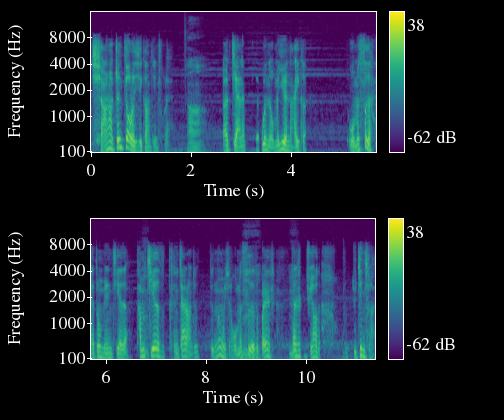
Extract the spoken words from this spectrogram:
墙上真掉了一些钢筋出来，啊然后捡了铁棍子，我们一人拿一个。我们四个孩子都是没人接的，他们嗯接的肯定家长就就弄回去了。我们四个都不认识，嗯但是学校的就进去了，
